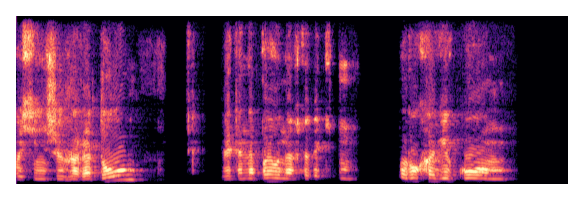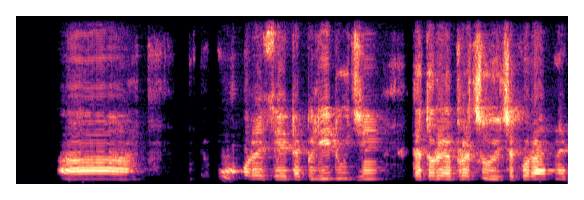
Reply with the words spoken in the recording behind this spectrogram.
вось іншых гарадоў гэта напэўна што такім рухавіком у горадзе это былі людзі которые працуюць акуратна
